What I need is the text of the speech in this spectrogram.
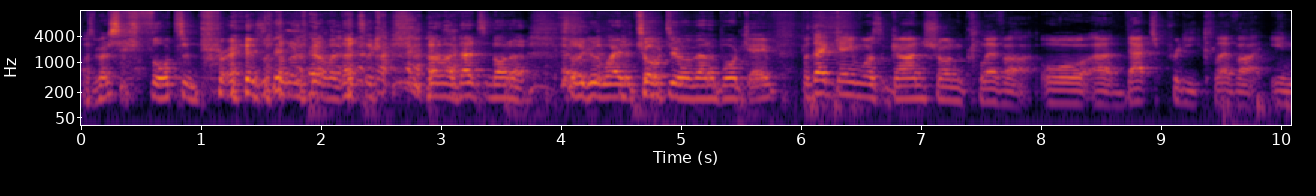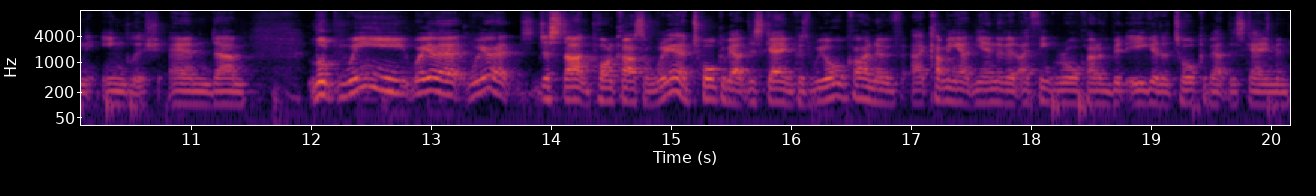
was about to say thoughts and prayers. I don't know, like that's, a, I'm like, that's not a not a good way to talk to them about a board game. But that game was Ganz Schön Clever, or uh, That's Pretty Clever in English. And um, look, we we're gonna we're gonna just start the podcast and we're gonna talk about this game because we all kind of uh, coming out the end of it. I think we're all kind of a bit eager to talk about this game and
